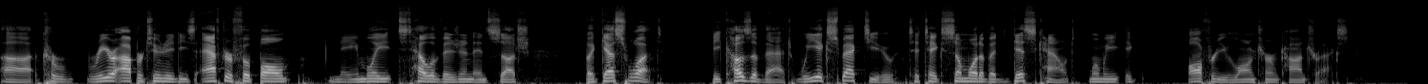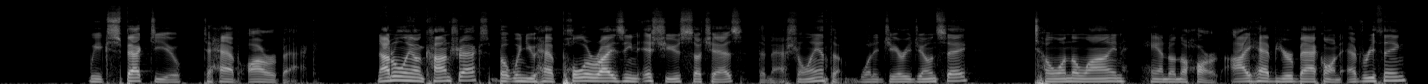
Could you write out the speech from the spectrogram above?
uh, career opportunities after football, namely television and such. But guess what? Because of that, we expect you to take somewhat of a discount when we offer you long term contracts. We expect you to have our back. Not only on contracts, but when you have polarizing issues such as the national anthem. What did Jerry Jones say? Toe on the line, hand on the heart. I have your back on everything.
